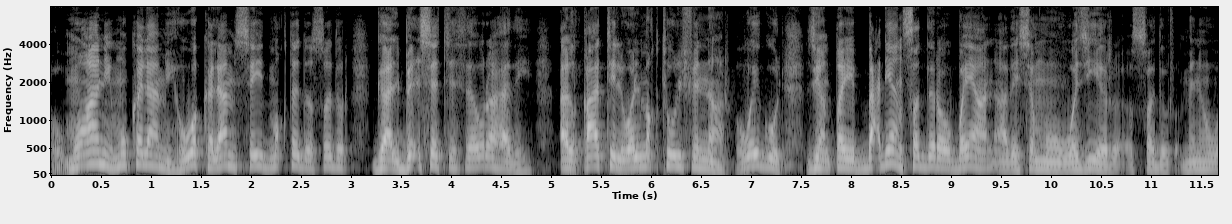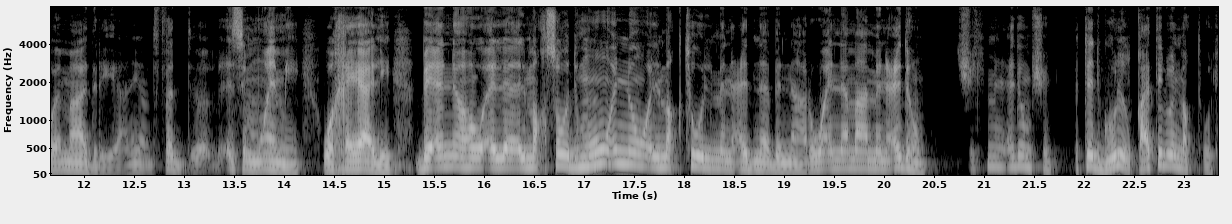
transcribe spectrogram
مو آني مو كلامي هو كلام السيد مقتدى الصدر. قال بئست الثورة هذه القاتل والمقتول في النار. هو يقول زين طيب بعدين صدروا بيان هذا يسموه وزير الصدر. من هو؟ ما أدري يعني اسم وهمي وخيالي بأنه المقصود مو إنه المقتول من عندنا بالنار وإنما من عندهم. شو من عندهم شنو؟ أنت تقول القاتل والمقتول.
